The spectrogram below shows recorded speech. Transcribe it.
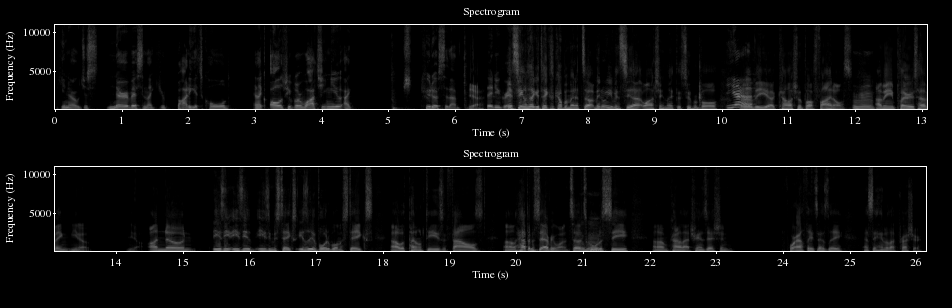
you know, just nervous and like your body gets cold and like all those people are watching you. I kudos to them. Yeah, They do great. It seems like it takes a couple minutes. Though. I mean, we even see that watching like the Super Bowl Yeah. Mm-hmm. or the uh, college football finals. I mean, players having you know, you know, unknown, easy, easy, easy mistakes, easily avoidable mistakes uh, with penalties, fouls. Uh, happens to everyone. So it's Mm-hmm. cool to see um, kind of that transition for athletes as they as they handle that pressure.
